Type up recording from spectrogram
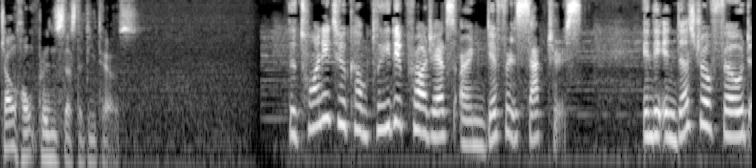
Zhang Hong brings us the details. The 22 completed projects are in different sectors. In the industrial field,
